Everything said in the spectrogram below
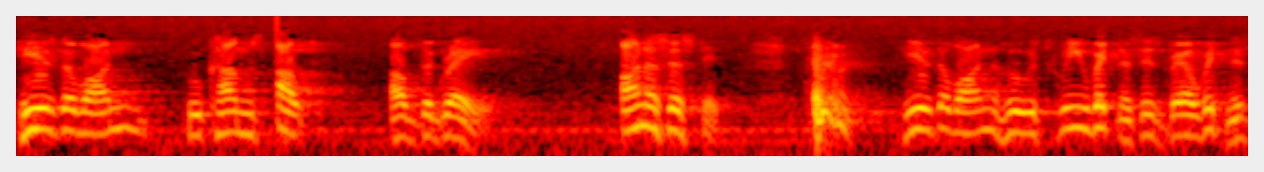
He is the one who comes out of the grave, unassisted. he is the one whose three witnesses bear witness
